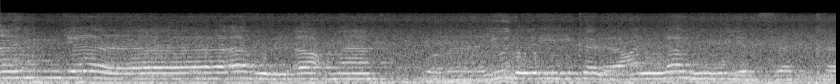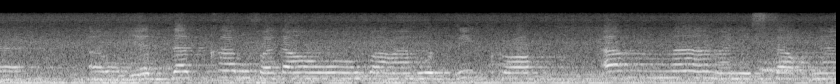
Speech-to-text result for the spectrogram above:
An ja'ahu al-a'ma wa ma yudrika la'allahu yazakka aw yadhakka يذكر فتنفعه الذكرى أما من استغنى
